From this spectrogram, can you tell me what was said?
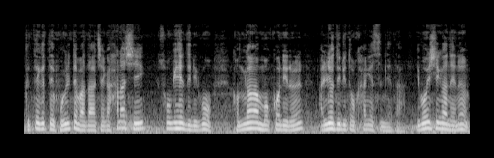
그때그때 보일 때마다 제가 하나씩 소개해 드리고 건강한 먹거리를 알려드리도록 하겠습니다. 이번 시간에는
